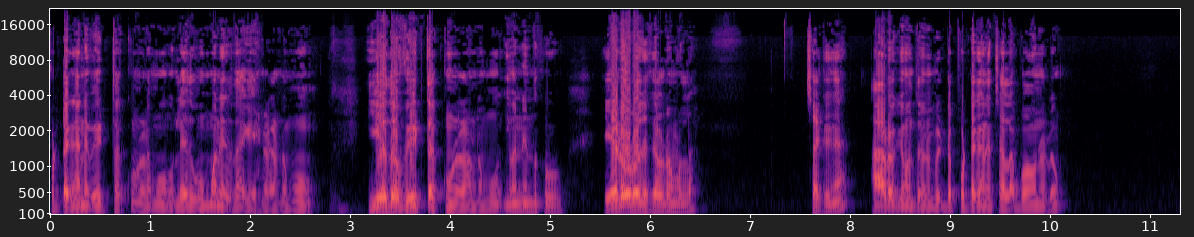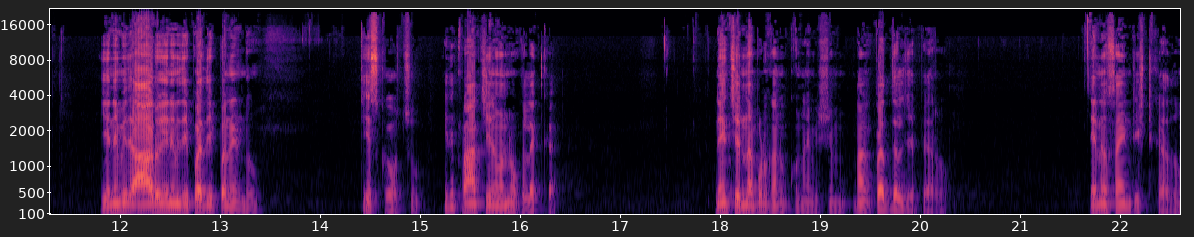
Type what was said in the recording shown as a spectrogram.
పుట్టగానే వెయిట్ తక్కువ ఉండడము లేదా ఉమ్మ నీరు తాగేయడము ఏదో వెయిట్ తక్కువ ఉండడము ఇవన్నీ ఎందుకు? ఏడవ రోజు కలవడం వల్ల చక్కగా ఆరోగ్యవంతమైన బిడ్డ పుట్టగానే చాలా బాగుండడం. ఎనిమిది ఆరు ఎనిమిది పది పన్నెండు తీసుకోవచ్చు. ఇది ప్రాచీనమైన ఒక లెక్క. నేను చిన్నప్పుడు కనుక్కున్న విషయం. నాకు పెద్దలు చెప్పారు. నేను సైంటిస్ట్ కాదు.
